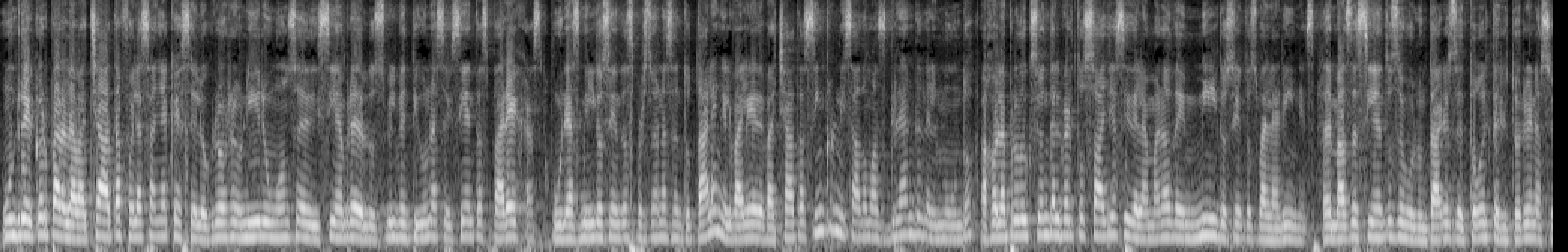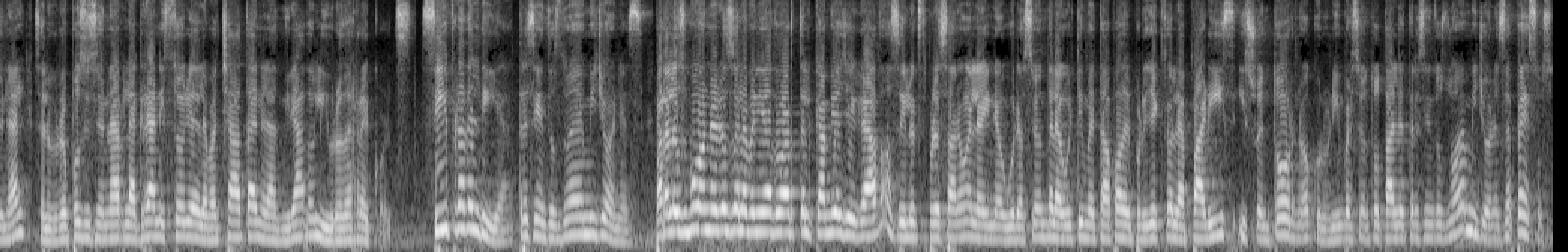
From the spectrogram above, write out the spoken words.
Un récord para la bachata fue la hazaña que se logró reunir un 11 de diciembre del 2021 a 600 parejas, unas 1.200 personas en total en el baile de bachata sincronizado más grande del mundo, bajo la producción de Alberto Sayas y de la mano de 1.200 bailarines. Además de cientos de voluntarios de todo el territorio nacional, se logró posicionar la gran historia de la bachata en el admirado libro de récords. Cifra del día, 309 millones. Para los buhoneros de la avenida Duarte el cambio ha llegado, así lo expresaron en la inauguración de la última etapa del proyecto La París y su entorno, con una inversión total de 309 millones de pesos.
